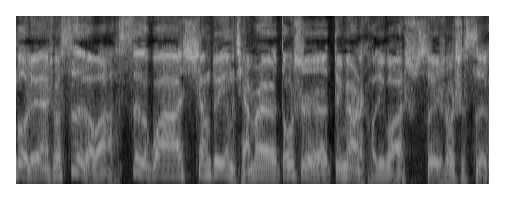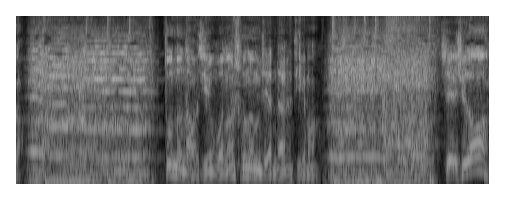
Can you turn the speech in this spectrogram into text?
给我留言说四个吧，四个瓜相对应前面都是对面的烤地瓜，所以说是四个。动动脑筋，我能出那么简单的题吗？谢谢徐东。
